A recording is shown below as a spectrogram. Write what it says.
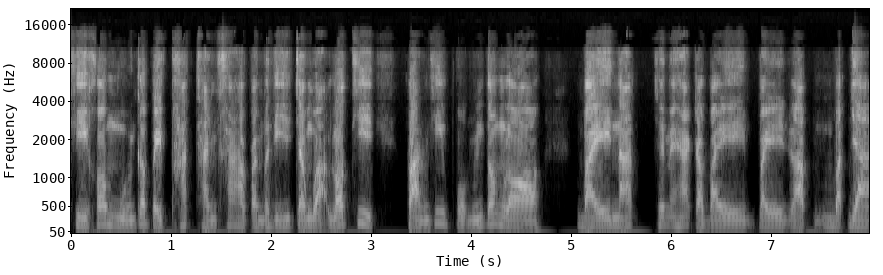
คีย์ข้อมูลก็ไปพักทานข้าวกันพอดี จังหวะรถที่ฝั่งที่ผมต้องรอ ใบนัดใช่ไหมฮะ กับใบใบรับยา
